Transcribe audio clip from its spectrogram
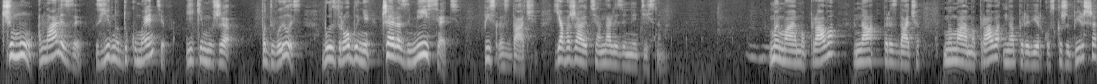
Чому аналізи, згідно документів, які ми вже подивились, були зроблені через місяць після здачі? Я вважаю ці аналізи недійсними. Ми маємо право на перездачу. Ми маємо право на перевірку. Скажу більше,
